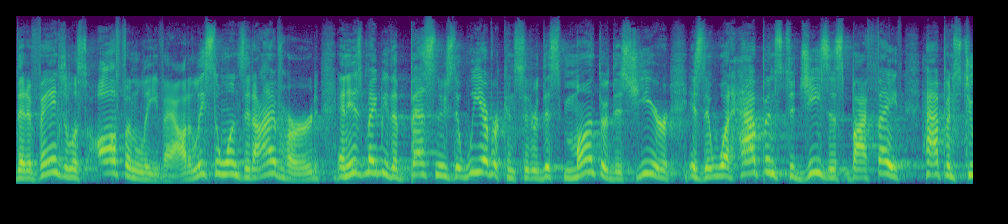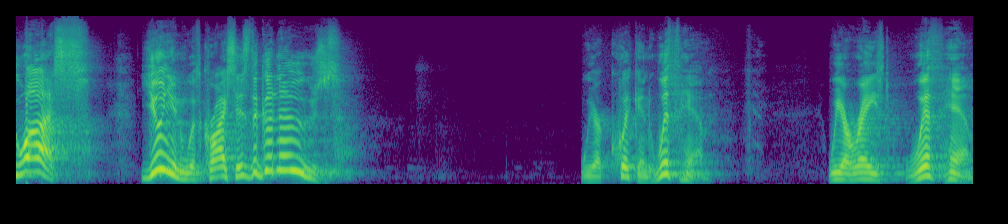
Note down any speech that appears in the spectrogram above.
that evangelists often leave out, at least the ones that I've heard, and is maybe the best news that we ever consider this month or this year is that what happens to Jesus by faith happens to us. Union with Christ is the good news. We are quickened with Him, we are raised with Him,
